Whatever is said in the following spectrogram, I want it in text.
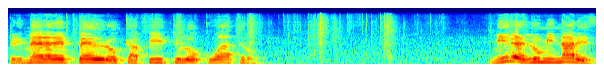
Primera de Pedro, capítulo 4. Mire, luminares.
